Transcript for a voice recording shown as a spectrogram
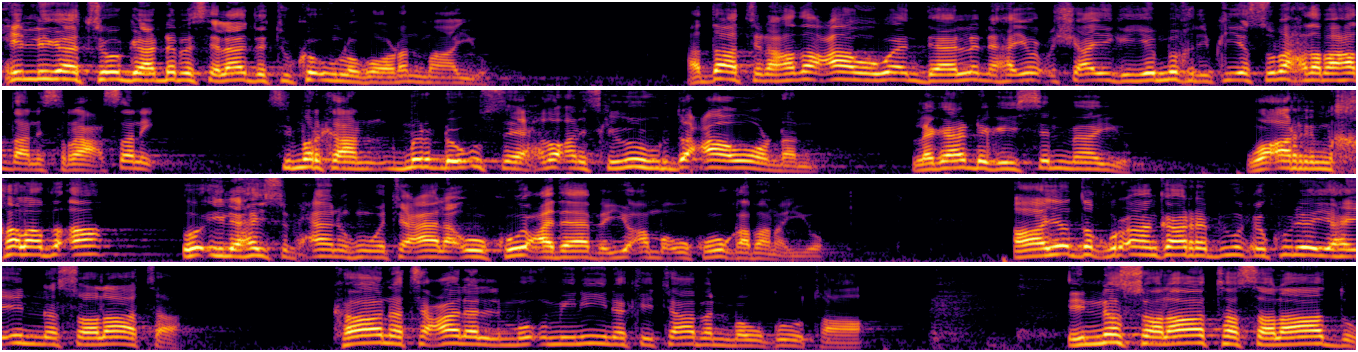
xilligaad soo gaadhaba salaada tuko un lagu odhan maayo. Haddaad tidhaahdo caawa waan daalanahay oo cishaayiga iyo maqribka iyo subaxdaba haddaan israacsani si markaan mar dhow u seexdo aan iskaga hurdo caawo oo dhan lagaa dhegaysan maayo. Waa arrin khalad ah oo ilaahay subxaanahu wa tacaala uu kuu cadaabayo ama uu kuu qabanayo. Aayadda qur'aankaa rabbi wuxuu ku leeyahay ina salaata kaanat cala almu'miniina kitaaba mawquuta ina salaata salaadu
